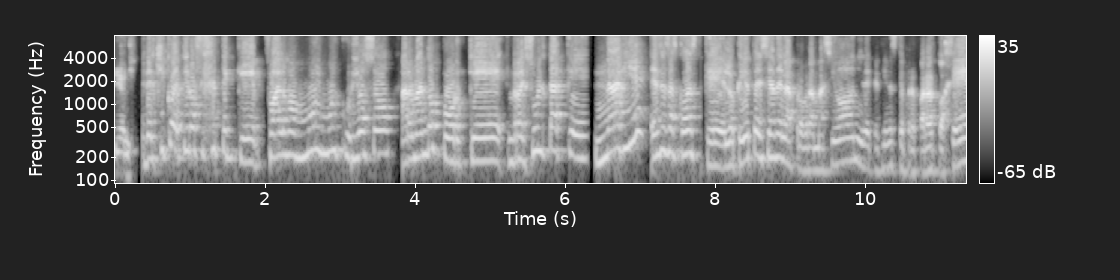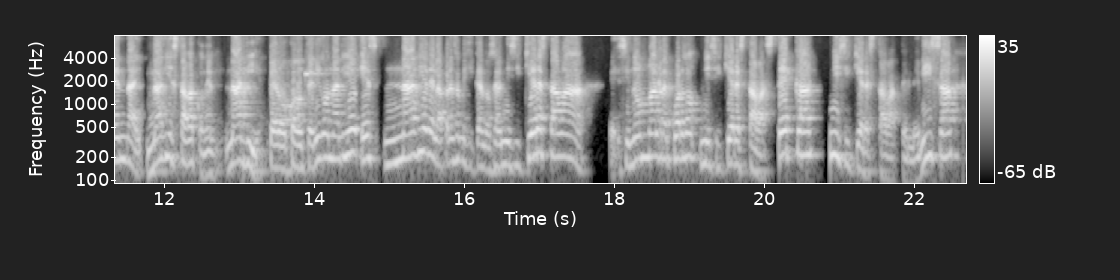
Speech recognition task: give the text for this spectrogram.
del chico de tiro, fíjate que fue algo muy, muy curioso, Armando, porque resulta que nadie, es de esas cosas que lo que yo te decía de la programación y de que tienes que preparar tu agenda, y nadie estaba con él, nadie. Pero cuando te digo nadie, es nadie de la prensa mexicana, o sea, ni siquiera estaba eh, si no mal recuerdo, ni siquiera estaba Azteca, ni siquiera estaba Televisa,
